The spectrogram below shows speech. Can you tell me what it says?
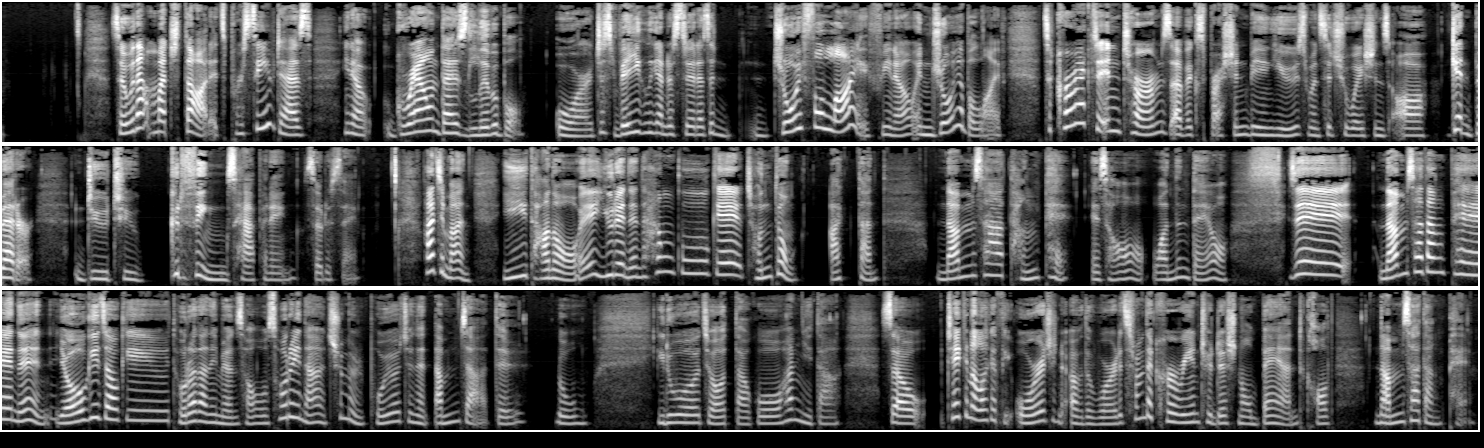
So without much thought, it's perceived as, you know, ground that is livable or just vaguely understood as a joyful life, you know, enjoyable life. It's correct in terms of expression being used when situations are get better due to good things happening, so to say. 하지만 이 단어의 유래는 한국의 전통 악단 남사당패에서 왔는데요. 이제 남사당패는 여기저기 돌아다니면서 소리나 춤을 보여주는 남자들 로 이루어졌다고 합니다. So, taking a look at the origin of the word, it's from the Korean traditional band called 남사당패.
